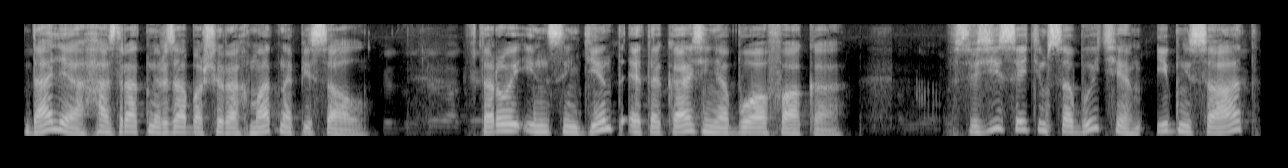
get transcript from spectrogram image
Далее Хазрат Мирза Башир Ахмад написал, «Второй инцидент – это казнь Абу Афака. В связи с этим событием Ибн Саад,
